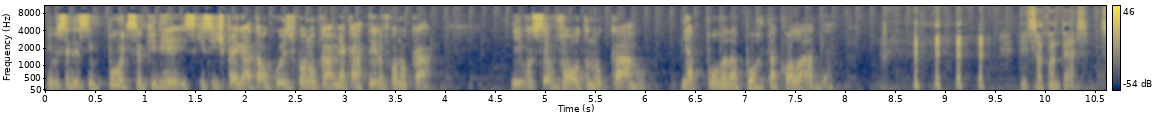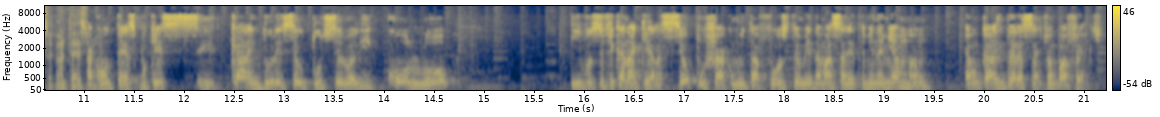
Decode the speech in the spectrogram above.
e você diz assim, putz, eu queria, esqueci de pegar tal coisa, ficou no carro, minha carteira ficou no carro. E aí você volta no carro e a porra da porta tá colada. Isso acontece. Isso acontece. muito. Acontece, porque, se- cara, endureceu tudo, cerou ali, colou. E você fica naquela. Se eu puxar com muita força, eu tenho medo da maçaneta vir na minha mão. É um caso interessante. Vamos pra frente.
